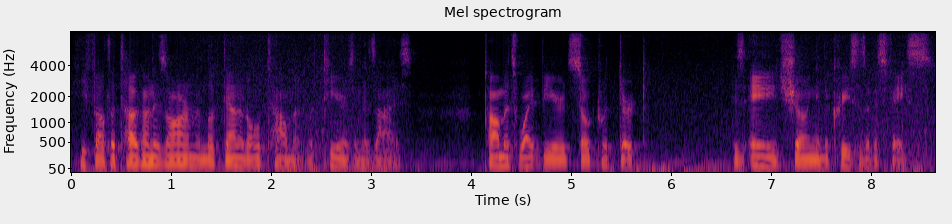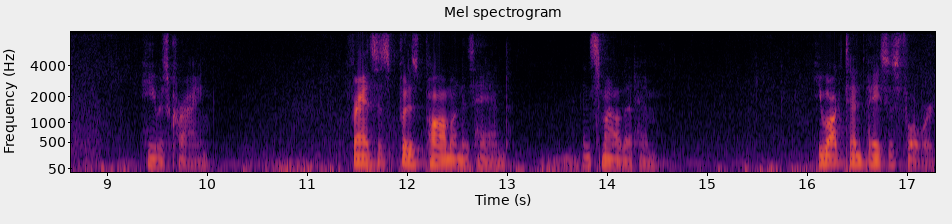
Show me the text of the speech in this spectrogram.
He felt a tug on his arm and looked down at old Talmud with tears in his eyes. Talmud's white beard soaked with dirt, his age showing in the creases of his face. He was crying. Francis put his palm on his hand and smiled at him. He walked ten paces forward.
